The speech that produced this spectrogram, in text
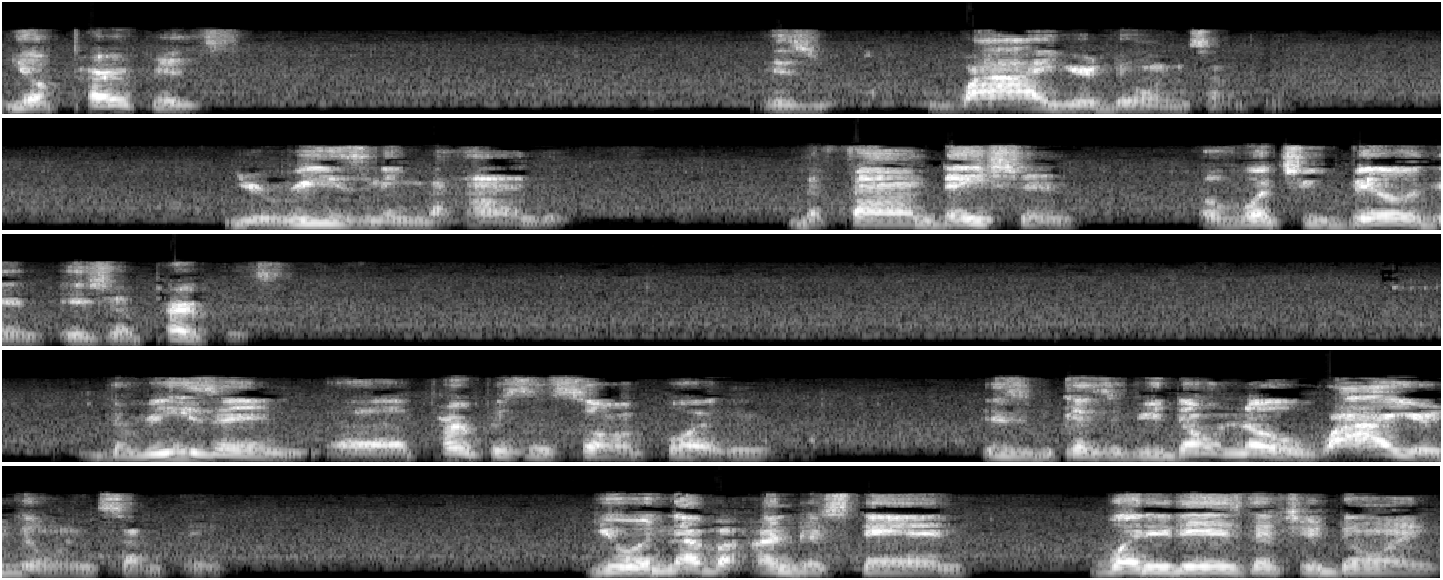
Your purpose is why you're doing something, your reasoning behind it. The foundation of what you build in is your purpose. The reason uh, purpose is so important is because if you don't know why you're doing something, you will never understand what it is that you're doing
